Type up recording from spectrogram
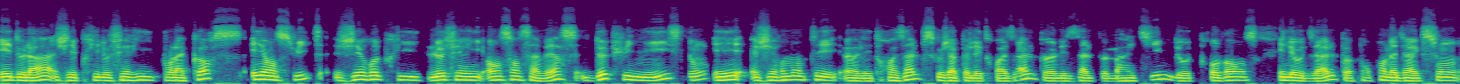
Et de là, j'ai pris le ferry pour la Corse et ensuite j'ai repris le ferry en sens inverse depuis Nice donc et j'ai remonté les trois Alpes, ce que j'appelle les trois Alpes, les Alpes maritimes de Haute-Provence et les Hautes-Alpes pour prendre la direction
